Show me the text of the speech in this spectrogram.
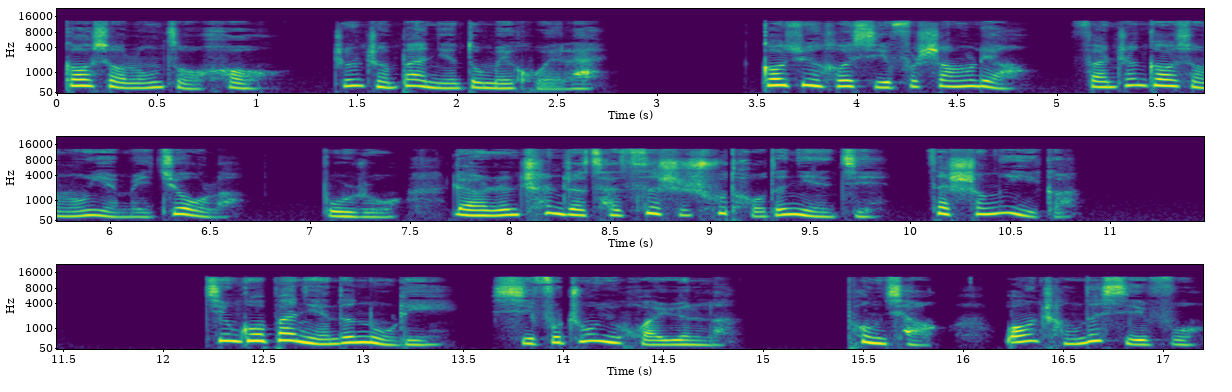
高小龙走后，整整半年都没回来。高俊和媳妇商量，反正高小龙也没救了，不如两人趁着才四十出头的年纪再生一个。经过半年的努力，媳妇终于怀孕了。碰巧王成的媳妇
